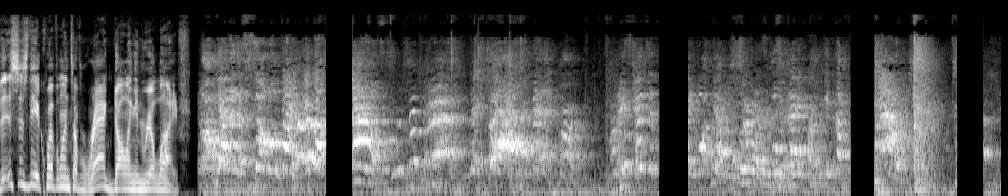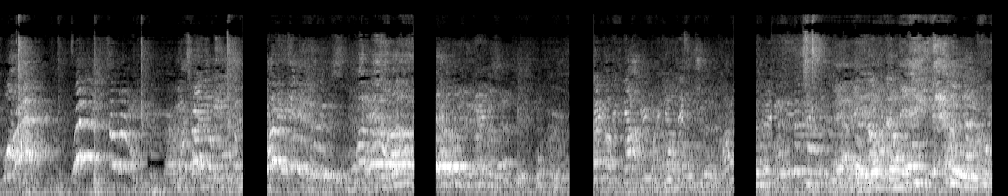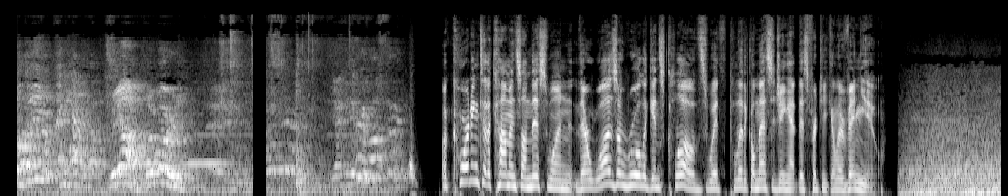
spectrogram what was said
This is the equivalent of ragdolling in real life. According to the comments on this one, there was a rule against clothes with political messaging at this particular venue.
